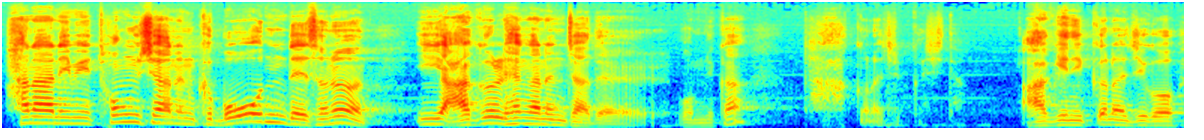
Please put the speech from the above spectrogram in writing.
하나님이 통치하는 그 모든 데서는 이 악을 행하는 자들 뭡니까? 다 끊어질 것이다. 악인이 끊어지고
